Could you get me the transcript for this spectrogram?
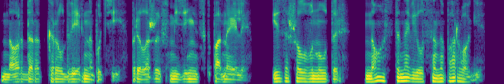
Нордер открыл дверь на пути, приложив мизинец к панели, и зашел внутрь, но остановился на пороге.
